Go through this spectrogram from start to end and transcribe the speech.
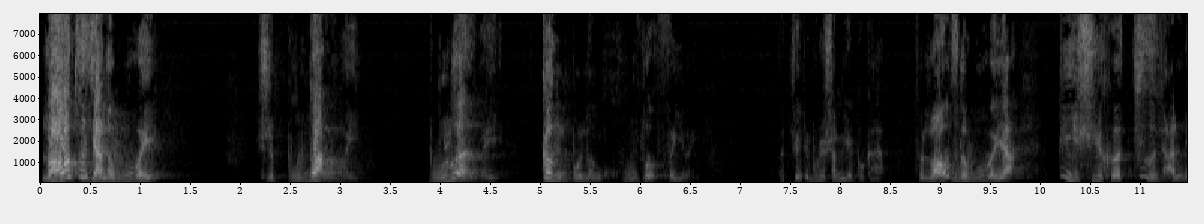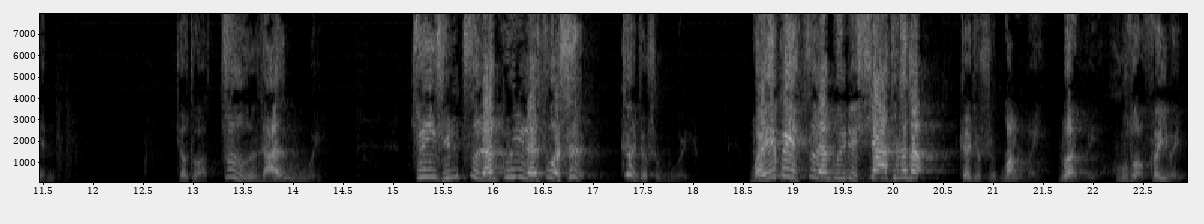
老子讲的无为。是不妄为，不乱为，更不能胡作非为，那绝对不是什么也不干。说老子的无为啊，必须和自然连通，叫做自然无为，遵循自然规律来做事，这就是无为；违背自然规律瞎折腾，这就是妄为、乱为、胡作非为。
